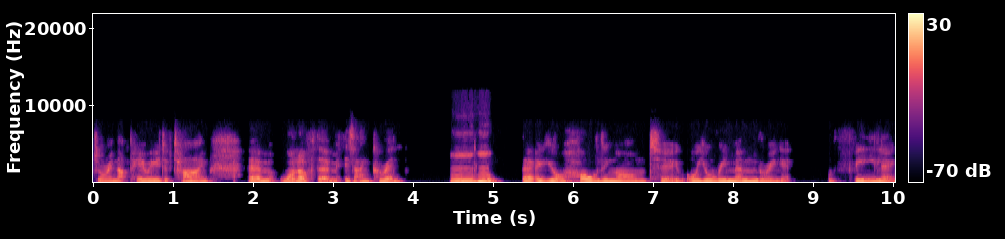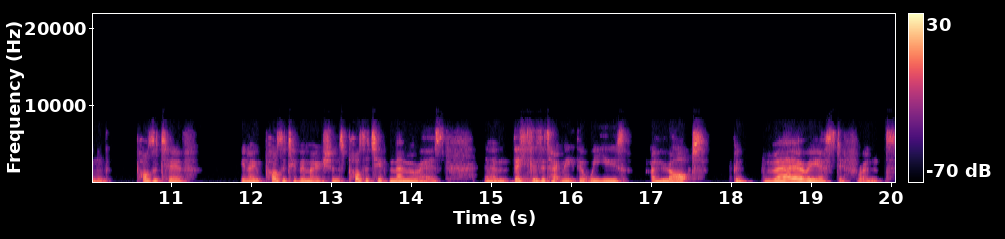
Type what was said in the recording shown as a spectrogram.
during that period of time. Um, one of them is anchoring. Mm-hmm. so you're holding on to or you're remembering it feeling positive you know positive emotions positive memories. Um, this is a technique that we use a lot for various different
